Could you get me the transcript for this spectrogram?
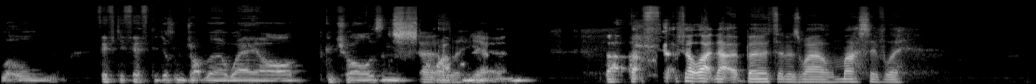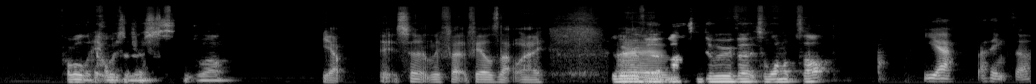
little 50-50 doesn't drop their way or the control isn't Certainly, quite yeah. and that, That f- felt like that at Burton as well, massively. probably it was confidence as well. Yep, it certainly fe- feels that way. Do we revert Um, back to, do we revert to one up top? Yeah, I think so.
